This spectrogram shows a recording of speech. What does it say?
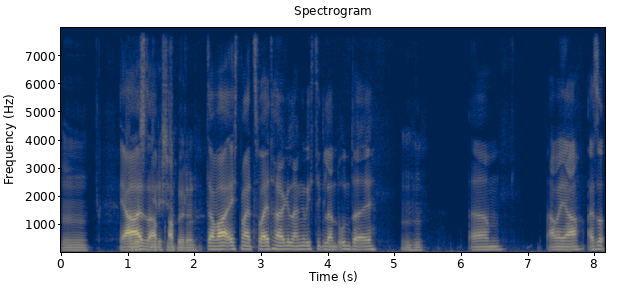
Mhm. Ja, also ab, ab, da war echt mal zwei Tage lang richtig Land unter, ey. Mhm. Ähm, aber ja, also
